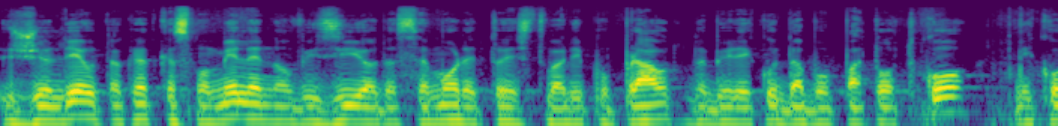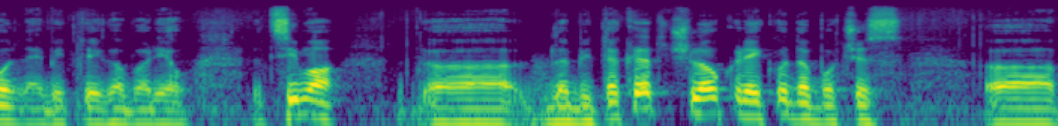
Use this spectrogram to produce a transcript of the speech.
želel, takrat, ko smo imeli eno vizijo, da se more te stvari popraviti, da bi rekel, da bo pa to tako, nikoli ne bi tega verjel. Recimo, uh, da bi takrat človek rekel, da bo čez uh,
